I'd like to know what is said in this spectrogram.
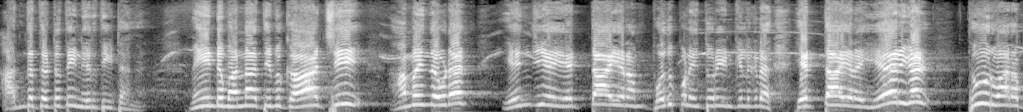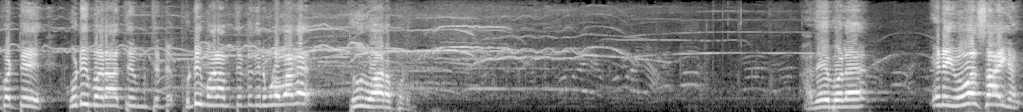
அந்த திட்டத்தை நிறுத்திக்கிட்டாங்க மீண்டும் அண்ணா திமுக ஆட்சி அமைந்தவுடன் எஞ்சிய எட்டாயிரம் பொதுப்பணித்துறையின் கீழ் இருக்கிற எட்டாயிரம் ஏரிகள் தூர்வாரப்பட்டு குடிமராத்து குடிமராமத்து திட்டத்தின் மூலமாக தூர்வாரப்படும். அதே போல இன்னைக்கு விவசாயிகள்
